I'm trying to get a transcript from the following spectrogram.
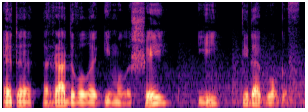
Это радовало и малышей, и педагогов.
